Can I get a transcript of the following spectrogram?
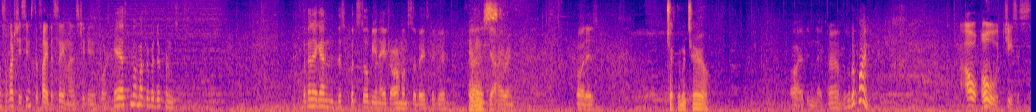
Well, so far she seems to fight the same as she did in 4. Yeah, it's not much of a difference. But then again, this could still be an HR monster, basically. It Uh, is. Yeah, high rank. Oh, it is. Check the material. Oh, I didn't. Uh, it was a good point. Oh, oh, Jesus.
